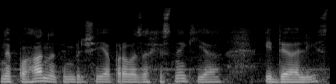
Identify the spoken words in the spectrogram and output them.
непогано, тим більше я правозахисник, я ідеаліст.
